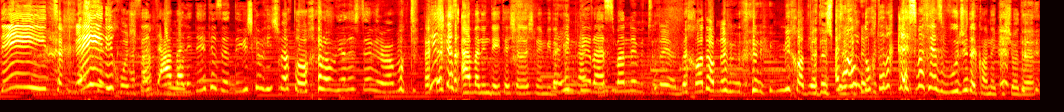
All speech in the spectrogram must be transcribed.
date. خیلی خوش اول date زندگیش که هیچ وقت آخر هم یادش نمیره. من هیچ کس اولین دیتش یادش نمیره. این دیگه رسما نمی‌تونه یاد بخواد هم نمی- می‌خواد یادش اصلا. اون دختر قسمتی از وجود کانکی شده.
